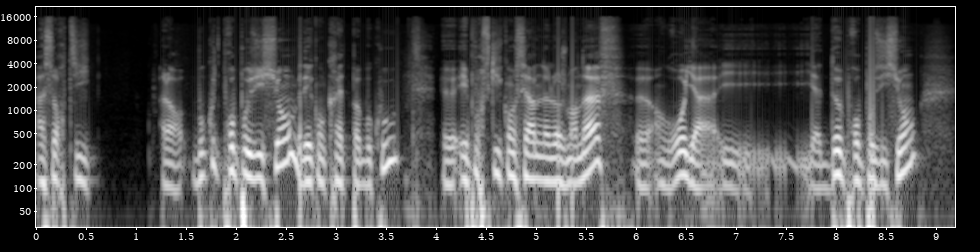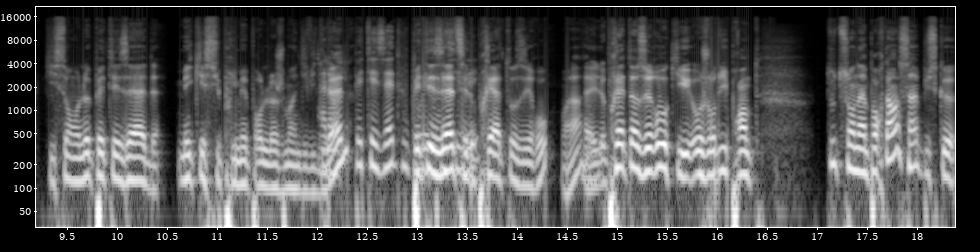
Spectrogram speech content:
a sorti alors, beaucoup de propositions, mais des concrètes pas beaucoup. Euh, et pour ce qui concerne le logement neuf, euh, en gros, il y a, y a, deux propositions qui sont le PTZ, mais qui est supprimé pour le logement individuel. Alors, PTZ, vous PTZ, c'est le prêt à taux zéro. Voilà. Et le prêt à taux zéro qui aujourd'hui prend toute son importance, hein, puisque euh,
